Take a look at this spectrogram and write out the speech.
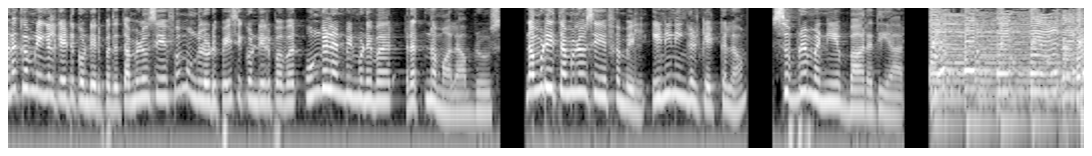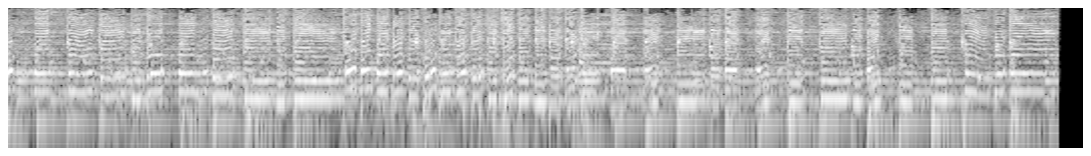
வணக்கம். நீங்கள் கேட்டுக்கொண்டிருப்பது தமிழசேஃபம் உங்களோடு பேசிக் கொண்டிருப்பவர் உங்கள் அன்பின் முனைவர் ரத்னமாலா புரூஸ் நம்முடைய தமிழசேஃபமில் இனி நீங்கள் கேட்கலாம் சுப்பிரமணிய பாரதியார்.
